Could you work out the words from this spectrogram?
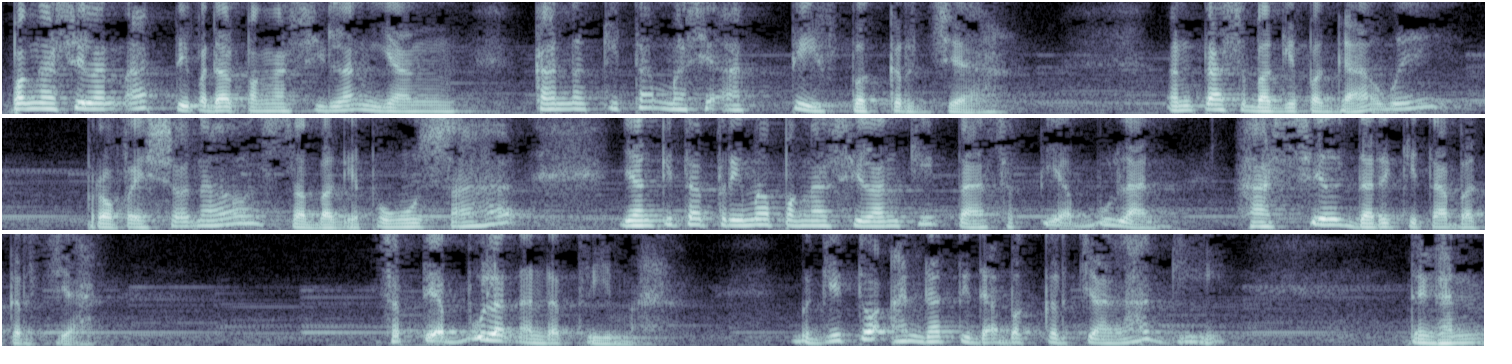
Penghasilan aktif adalah penghasilan yang karena kita masih aktif bekerja, entah sebagai pegawai, profesional, sebagai pengusaha, yang kita terima penghasilan kita setiap bulan, hasil dari kita bekerja. Setiap bulan Anda terima. Begitu Anda tidak bekerja lagi, dengan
